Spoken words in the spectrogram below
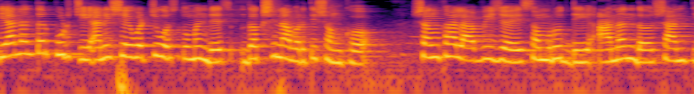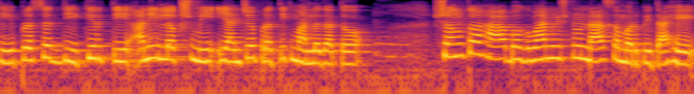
यानंतर पुढची आणि शेवटची वस्तू म्हणजेच दक्षिणावर्ती शंख. शंखाला विजय समृद्धी आनंद शांती प्रसिद्धी कीर्ती आणि लक्ष्मी यांचे प्रतीक मानलं जातं. शंख हा भगवान विष्णूंना समर्पित आहे.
